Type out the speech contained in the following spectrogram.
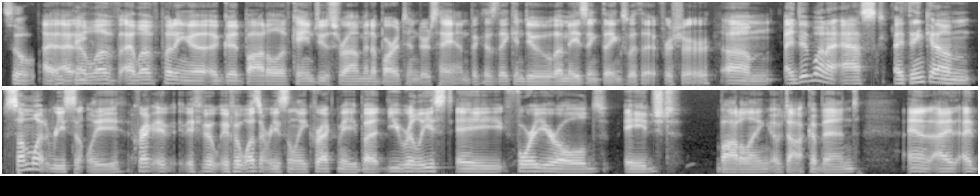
So I, I, I love I love putting a, a, good bottle of cane juice rum in a bartender's hand because they can do amazing things with it for sure. Um, I did want to ask. I think um, somewhat recently, correct if it, if it wasn't recently, correct me, but you released a four year old aged bottling of Dakabend and I,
